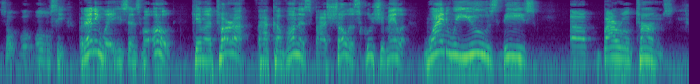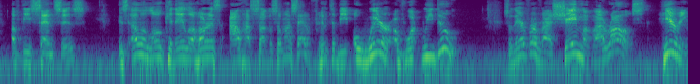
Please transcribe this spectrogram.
So we'll, we'll see. But anyway, he says, "Va'od kema Torah v'hakavonis b'hasholas chushimela." Why do we use these uh, borrowed terms of these senses? Is elalo kedei lahoris al for him to be aware of what we do. So therefore, v'ashema v'aros, hearing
